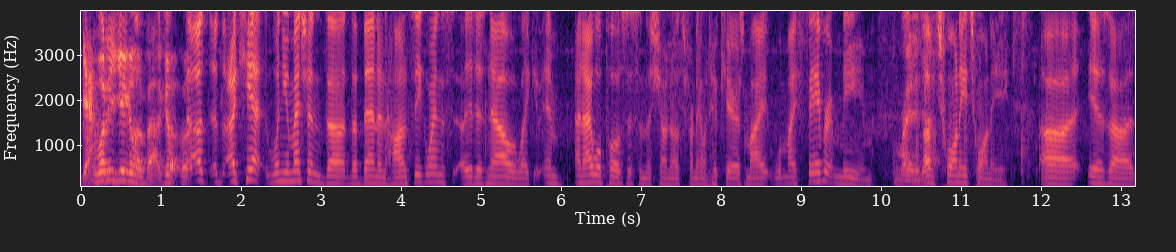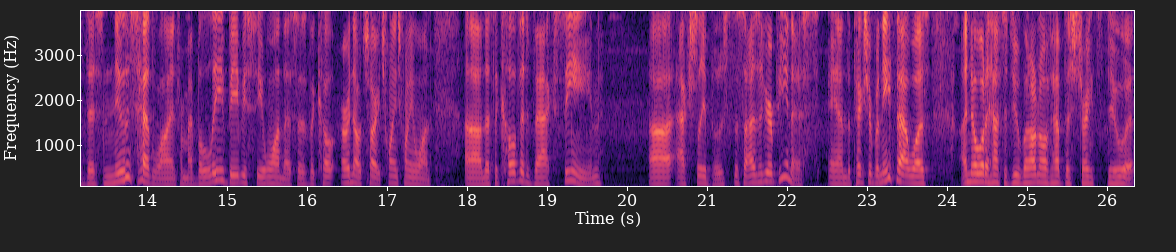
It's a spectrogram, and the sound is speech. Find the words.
Yeah. what are you giggling about? Go. Uh, I can't. When you mentioned the the Ben and Han sequence, it is now like, in, and I will post this in the show notes for anyone who cares. My my favorite meme Write it down. of 2020 uh, is uh, this news headline from I believe BBC One that says the co- or no sorry 2021 uh, that the COVID vaccine uh, actually boosts the size of your penis, and the picture beneath that was I know what I have to do, but I don't know if I have the strength to do it.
